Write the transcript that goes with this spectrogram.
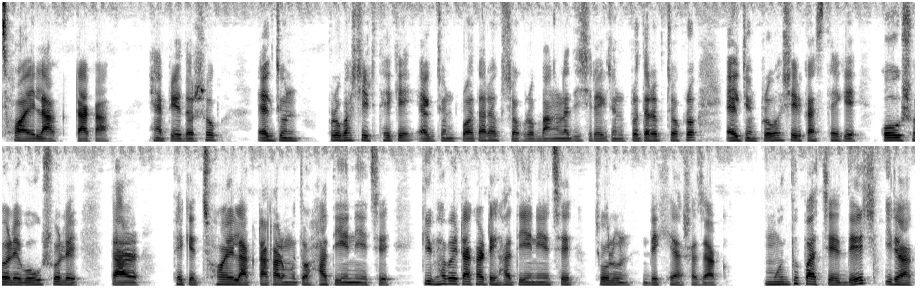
ছয় লাখ টাকা। হ্যাঁ প্রিয় দর্শক, একজন প্রবাসীর থেকে একজন প্রতারক চক্র, বাংলাদেশের একজন প্রতারক চক্র, একজন প্রবাসীর কাছ থেকে কৌশলে কৌশলে তার থেকে ছয় লাখ টাকার মতো হাতিয়ে নিয়েছে। কীভাবে টাকাটি হাতিয়ে নিয়েছে? চলুন দেখে আসা যাক। মধ্যপ্রাচ্যের দেশ ইরাক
